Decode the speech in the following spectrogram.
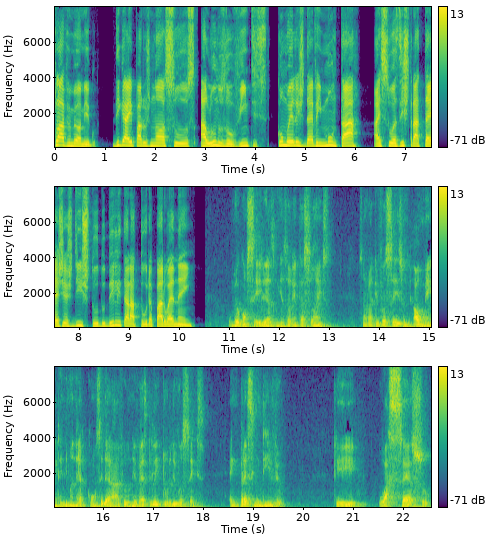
Flávio, meu amigo, diga aí para os nossos alunos ouvintes como eles devem montar as suas estratégias de estudo de literatura para o Enem. O meu conselho e as minhas orientações são para que vocês aumentem de maneira considerável o universo de leitura de vocês. É imprescindível que o acesso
